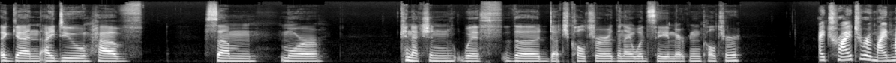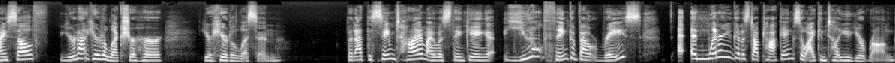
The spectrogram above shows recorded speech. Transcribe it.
again, I do have some more connection with the Dutch culture than I would say American culture. I try to remind myself you're not here to lecture her, you're here to listen. But at the same time, I was thinking, you don't think about race? And when are you going to stop talking so I can tell you you're wrong?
